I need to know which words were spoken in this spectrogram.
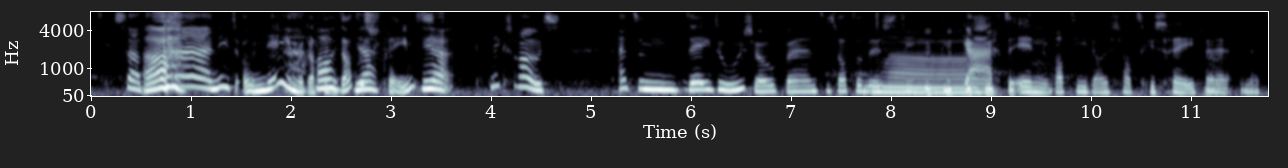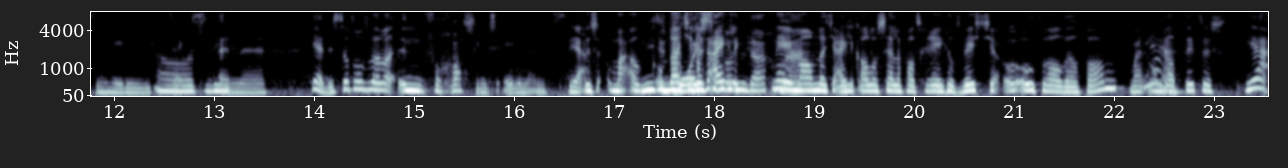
Wat is dat? Ah. Ah, niet, oh nee, maar dacht Oh, ik, dat ja. is vreemd. Ja. Ik heb niks roods. En toen deed ik de hoes open en toen zat er dus die, Ah. die kaart in, wat hij dus had geschreven Ja. met een hele lieve Oh, wat tekst. lief. En eh, ja, dus dat was wel een verrassingselement. Ja. Dus, maar ook Niet het omdat je dus eigenlijk... dag, Nee, maar omdat je eigenlijk alles zelf had geregeld, wist je overal wel van. Maar Ja. omdat dit dus Ja,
